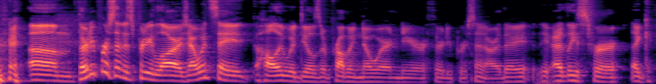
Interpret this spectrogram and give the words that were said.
um, thirty percent is pretty large. I would say Hollywood deals are probably nowhere near thirty percent. Are they? At least for like.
